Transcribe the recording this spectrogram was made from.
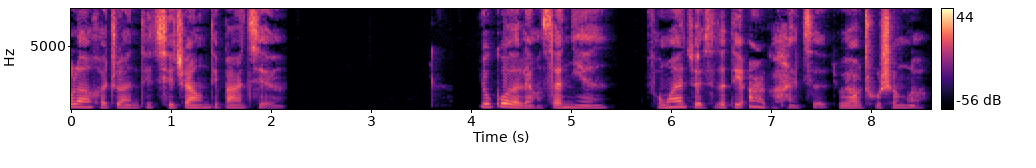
呼兰河传第七章第八节。又过了两三年，冯歪嘴子的第二个孩子又要出生了。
